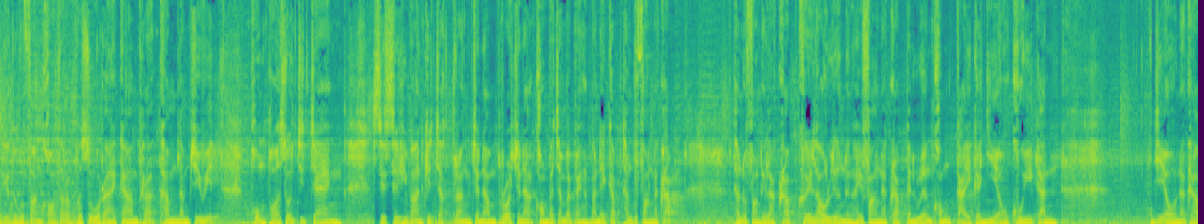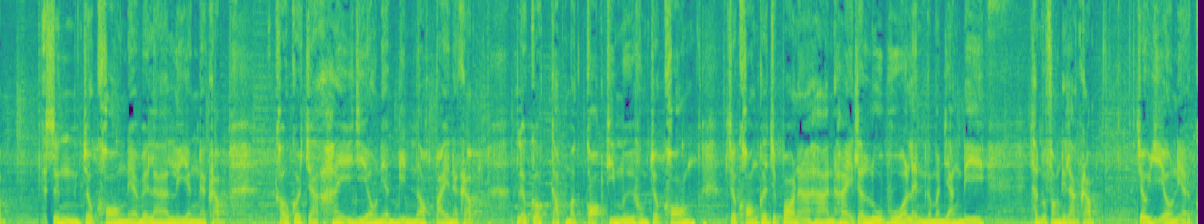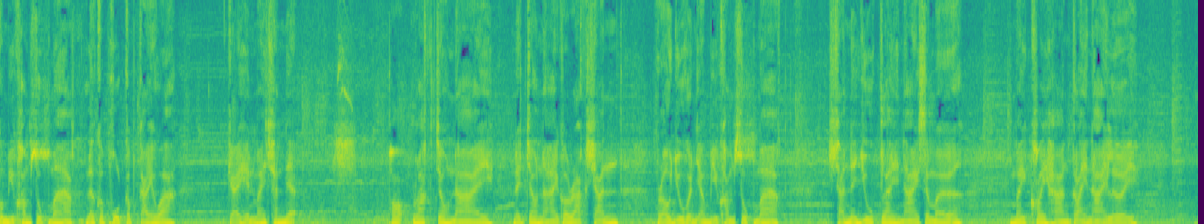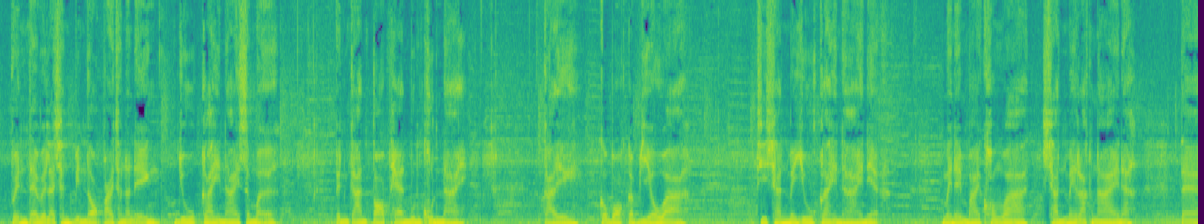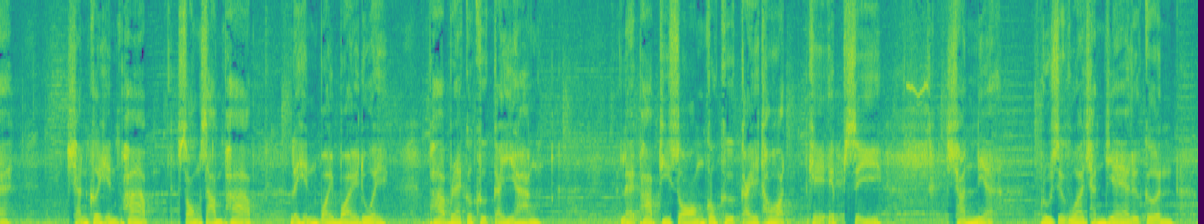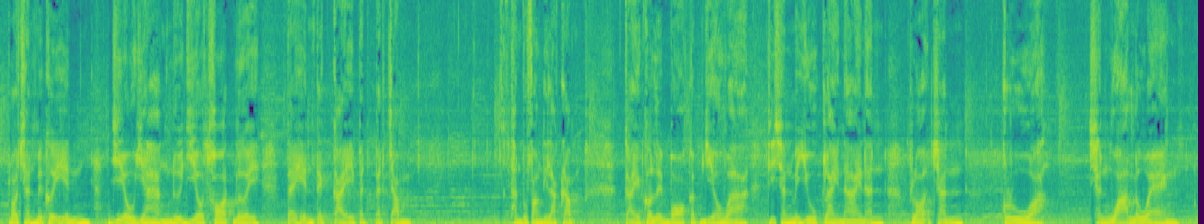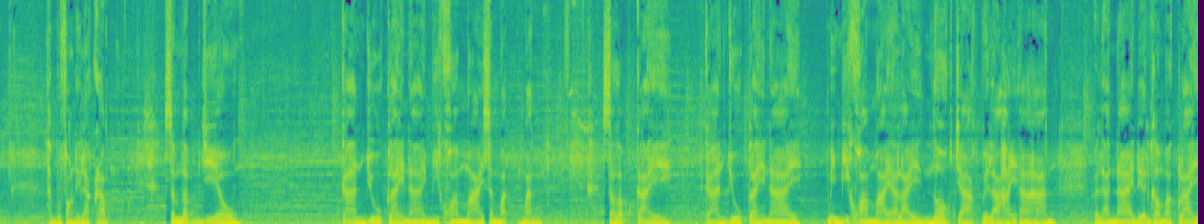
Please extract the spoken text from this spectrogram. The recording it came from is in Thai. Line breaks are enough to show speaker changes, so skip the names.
วัสดีครับท่านผู้ฟังขอต้อนรับเข้าสู่รายการพระคำนำชีวิต ผมพรสนจิตแจ้งศิษยพิบาลคิดจักตรังจะนำพระวจนะของพระเจ้าไปแบ่งปันให้กับท่านผู้ฟังนะครับ ท่านผู้ฟังที่รักครับ เคยเล่าเรื่องหนึ่งให้ฟังนะครับ เป็นเรื่องของไก่กับเหยี่ยวคุยกันเหยี่ยวนะครับ ซึ่งเจ้าของเนี่ยเวลาเลี้ยงนะครับเขาก็จะให้เหยี่ยวเนี่ยบินออกไปนะครับ แล้วก็กลับมาเกาะที่มือของเจ้าของ เจ้าของก็จะป้อนอาหารให้แล้วลูบหัวเล่นกับมันอย่างดี ท่านผู้ฟังที่รักครับ เจ้าเหยี่ยวเนี่ยก็มีความสุขมาก แล้วก็พูดกับไก่ว่า แกเห็นไหมฉันเนี่ย เพราะรักเจ้านาย และเจ้านายก็รักฉัน เราอยู่กันอย่างมีความสุขมาก ฉันน่ะอยู่ใกล้นายเสมอ ไม่ค่อยห่างไกลนายเลยเว้นแต่เวลาฉันบินออกไปเท่านั้นเอง อยู่ใกล้นายเสมอ เป็นการตอบแทนบุญคุณนาย ไก่ก็บอกกับเหยี่ยวว่า ที่ฉันไม่อยู่ใกล้นายเนี่ย ไม่ได้หมายความว่าฉันไม่รักนายนะ แต่ฉันเคยเห็นภาพสองสามภาพ และเห็นบ่อยๆด้วย ภาพแรกก็คือไก่ย่าง และภาพที่สองก็คือไก่ทอด KFC ฉันเนี่ยรู้สึกว่าฉันแย่หลือเกิน เพราะฉันไม่เคยเห็นเหยี่ยวย่างหรือเหยี่ยวทอดเลย แต่เห็นแต่ไก่เป็นประจำ ท่านผู้ฟังที่รักครับ ไก่ก็เลยบอกกับเหยี่ยวว่า ที่ฉันไม่อยู่ใกล้นายนั้น เพราะฉันกลัว ฉันหวาดระแวง ท่านผู้ฟังที่รักครับสำหรับเหยี่ยว การอยู่ใกล้นายมีความหมายสมัดมันสำหรับไก่ การอยู่ใกล้นายไม่มีความหมายอะไรนอกจากเวลาให้อาหาร เวลานายเดินเข้ามาใกล้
